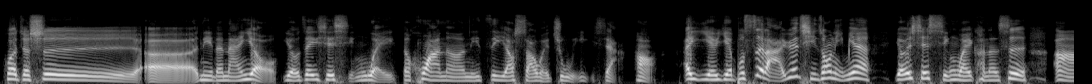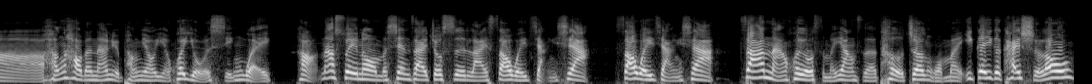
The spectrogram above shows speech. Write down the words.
或者是呃你的男友有这一些行为的话呢，你自己要稍微注意一下。好，也也不是啦，因为其中里面。有一些行为可能是啊、很好的男女朋友也会有的行为，好，那所以呢，我们现在就是来稍微讲一下，稍微讲一下渣男会有什么样子的特征，我们一个一个开始喽。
